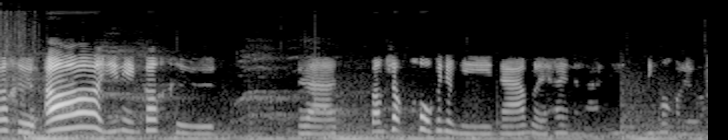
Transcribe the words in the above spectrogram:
ก็คืออ๋ออยางนี้เองก็คือเวลาปั๊มชักโครกก็จะมีน้ำอะไรให้นะคะนี่นี่ห้องอะไรวะ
